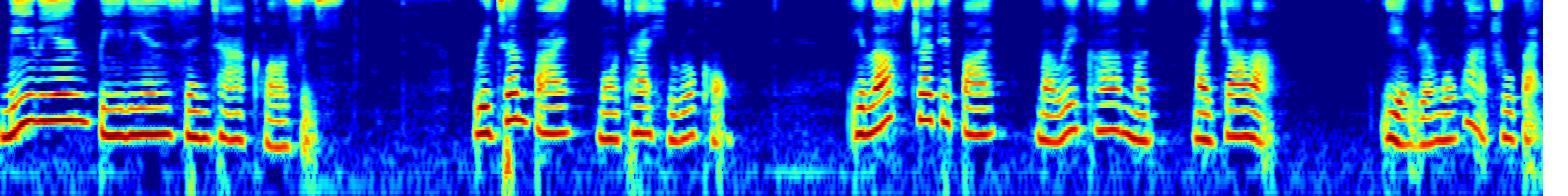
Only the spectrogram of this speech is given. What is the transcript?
Million Billion Santa Clauses, written by Motai Hiroko, illustrated by Marika Majala，野人文化出版。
